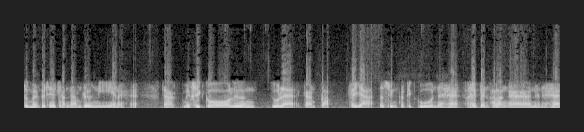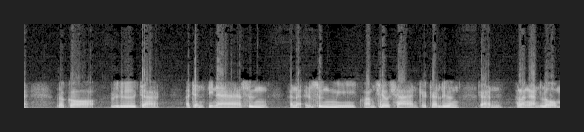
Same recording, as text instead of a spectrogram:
ซึ่งเป็นประเทศชั้นนำเรื่องนี้นะฮะจากเม็กซิโกเรื่องดูแลการปรับขยะและสิ่งปฏิกูลนะฮะให้เป็นพลังงานนะฮะแล้วก็หรือจากอาร์เจนตินาซึ่งขณะซึ่งมีความเชี่ยวชาญเกี่ยวกับเรื่องการพลังงานลม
